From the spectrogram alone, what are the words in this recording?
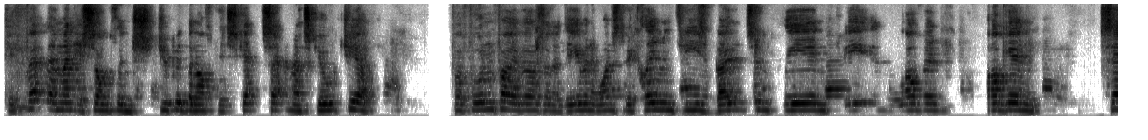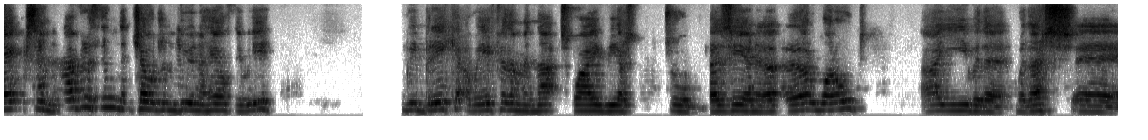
to fit them into something stupid enough to skip, sit in a school chair for four and five hours in a day when it wants to be climbing trees, bouncing, playing, creating, loving, hugging, sexing, everything that children do in a healthy way. We break it away for them, and that's why we are so busy in our, our world, i.e., with a, with this uh,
